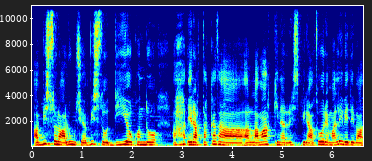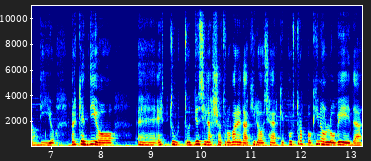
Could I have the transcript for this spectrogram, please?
ha visto la luce, ha visto Dio quando ah, era attaccata alla macchina, al respiratore, ma lei vedeva Dio, perché Dio eh, è tutto, Dio si lascia trovare da chi lo cerca e purtroppo chi non lo vede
